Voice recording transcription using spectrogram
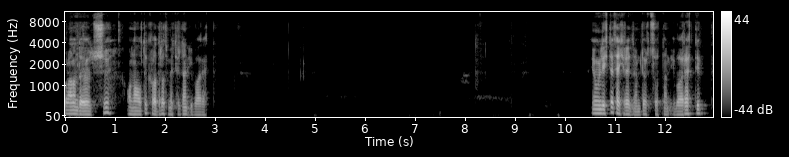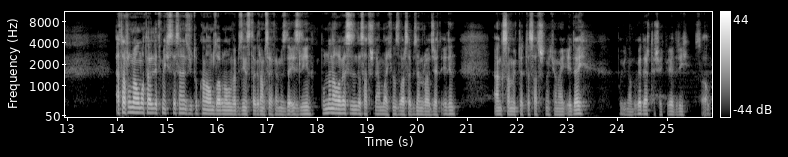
Buranın da ölçüsü 16 kvadrat metrdən ibarətdir. Ümumilikdə təkrar edirəm 4 sotdan ibarətdir. Ətraflı məlumat əldə etmək istəsəniz YouTube kanalımıza abunə olun və bizi Instagram səhifəmizdə izləyin. Bundan əlavə sizin də satışda əmlakınız varsa bizə müraciət edin. Ən qısa müddətdə satışına kömək edək. Bu günə bu qədər. Təşəkkür edirik. Sağ olun.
